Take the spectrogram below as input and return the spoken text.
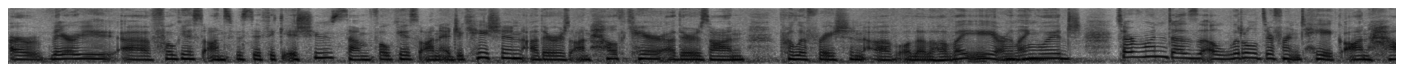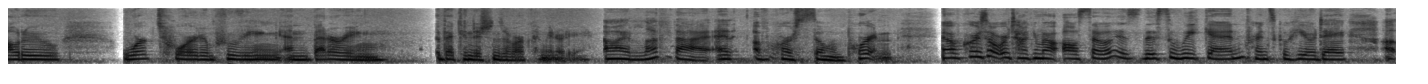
are very uh, focused on specific issues. Some focus on education, others on healthcare, others on proliferation of Olelo Hawaii, our mm -hmm. language. So everyone does a little different take on how to work toward improving and bettering the conditions of our community. Oh, I love that. And of course, so important. Now, of course, what we're talking about also is this weekend, Prince Kuhio Day. Uh,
